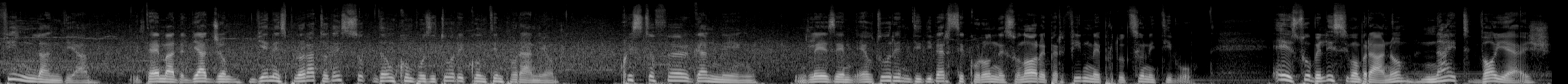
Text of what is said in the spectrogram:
Finlandia. Il tema del viaggio viene esplorato adesso da un compositore contemporaneo, Christopher Gunning, inglese e autore di diverse colonne sonore per film e produzioni tv. E il suo bellissimo brano Night Voyage,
